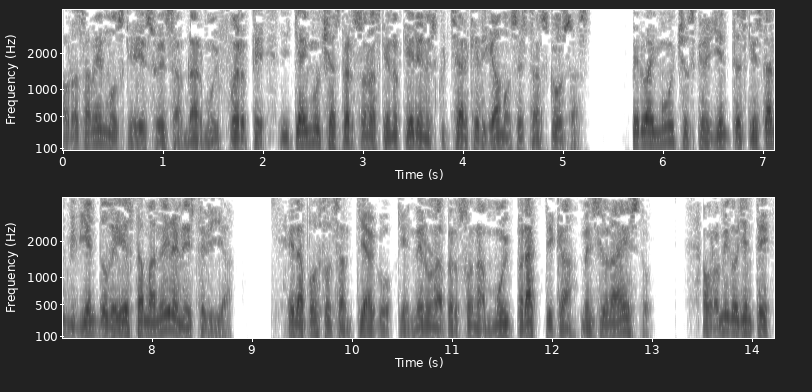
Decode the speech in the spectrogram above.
Ahora sabemos que eso es hablar muy fuerte y que hay muchas personas que no quieren escuchar que digamos estas cosas. Pero hay muchos creyentes que están viviendo de esta manera en este día. El apóstol Santiago, quien era una persona muy práctica, menciona esto. Ahora, amigo oyente,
